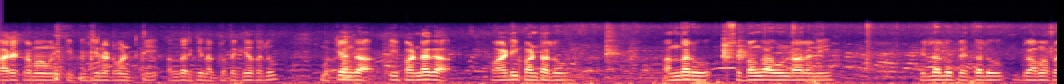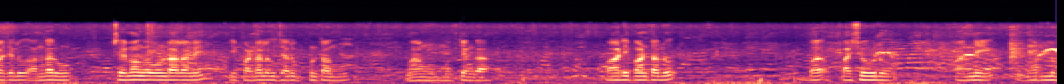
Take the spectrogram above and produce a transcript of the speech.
కార్యక్రమానికి పిలిచినటువంటి అందరికీ నా కృతజ్ఞతలు. ముఖ్యంగా ఈ పండగ పాడి పంటలు అందరూ శుభంగా ఉండాలని పిల్లలు పెద్దలు గ్రామ ప్రజలు అందరూ క్షేమంగా ఉండాలని ఈ పండుగలు జరుపుకుంటాము మనం ముఖ్యంగా. పాడి పంటలు పశువులు అన్ని గొర్రెలు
